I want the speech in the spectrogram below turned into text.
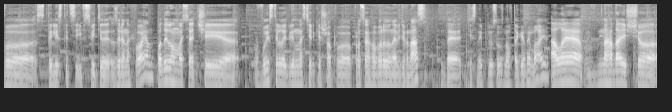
в стилістиці і в світі зоряних воєн. Подивимося, чи вистрілить він настільки, щоб е, про це говорили навіть в нас. Де Disney Плюсу знов таки немає. Але нагадаю, що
